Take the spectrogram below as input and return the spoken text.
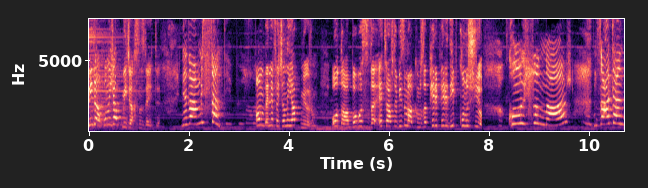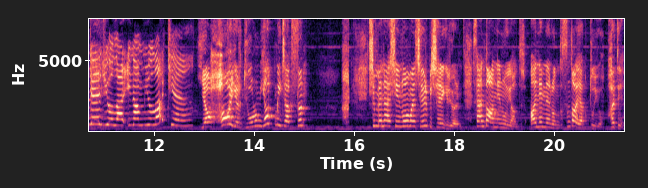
Bir daha bunu yapmayacaksın Zeytin. Nedenmiş sen de yapıyorsun? Ama ben Efecan'ı yapmıyorum. O da babası da etrafta bizim hakkımızda peri peri deyip konuşuyor. Konuşsunlar. Zaten deli diyorlar, inanmıyorlar ki. Ya hayır diyorum yapmayacaksın. Şimdi ben her şeyi normale çevirip içeri giriyorum. Sen de anneni uyandır. Annemler odasında ayakta uyuyor. Hadi.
